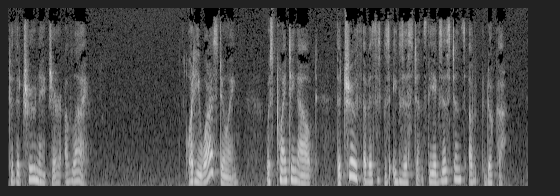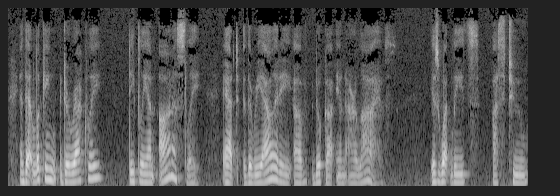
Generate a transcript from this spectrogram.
to the true nature of life. What he was doing was pointing out the truth of ex- existence, the existence of dukkha, and that looking directly, deeply, and honestly at the reality of dukkha in our lives is what leads us to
